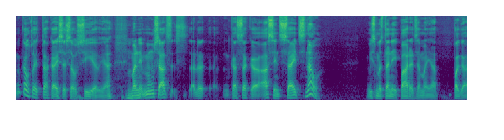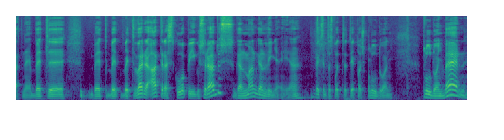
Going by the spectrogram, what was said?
Nu, kaut vai tā kā es ar savu sievu. Ja. Man, mums, kā saka, asins saites nav. Vismaz tādā pārredzamajā pagātnē, bet, bet, bet, bet var atrast kopīgus radus gan man, gan viņai. Ja. Teiksim, tas pat tie paši plūdoņi. Plūdoņi bērni,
